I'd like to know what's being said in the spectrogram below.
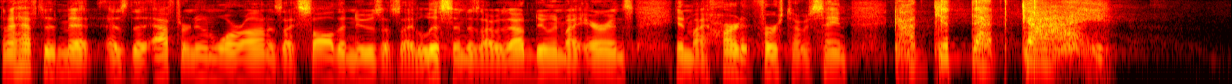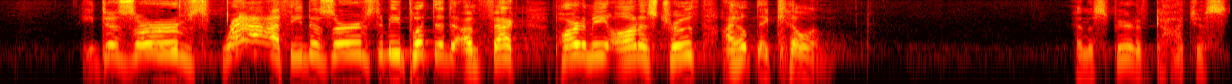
And I have to admit, as the afternoon wore on, as I saw the news, as I listened, as I was out doing my errands, in my heart at first I was saying, God, get that guy. He deserves wrath. He deserves to be put to death. In fact, part of me, honest truth, I hope they kill him. And the Spirit of God just,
